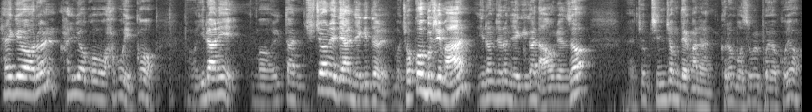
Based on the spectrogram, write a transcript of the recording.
해결을 하려고 하고 있고 어, 이란이 뭐 일단 휴전에 대한 얘기들 뭐 조건부지만 이런저런 얘기가 나오면서 좀 진정돼가는 그런 모습을 보였고요.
